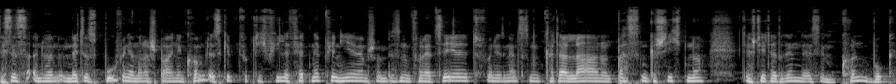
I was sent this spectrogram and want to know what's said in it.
Das ist ein, ein nettes Buch, wenn ihr mal nach Spanien kommt. Es gibt wirklich viele Fettnäpfchen hier. Wir haben schon ein bisschen von erzählt, von diesen ganzen Katalan- und Baskengeschichten noch. Der steht da drin, der ist im Conbook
